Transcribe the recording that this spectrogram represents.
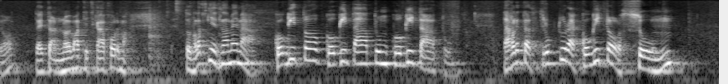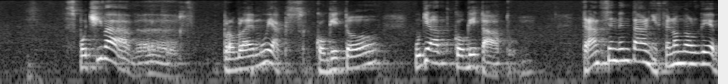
jo, to je ta normatická forma, to vlastně znamená cogito cogitatum cogitatum. Tahle ta struktura cogito sum spočívá v problému, jak z cogito udělat cogitatum. Transcendentální fenomenologie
